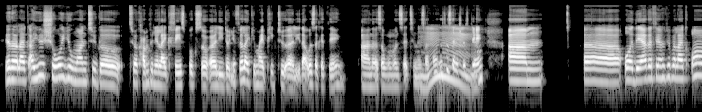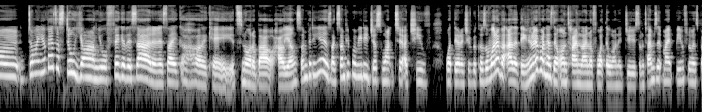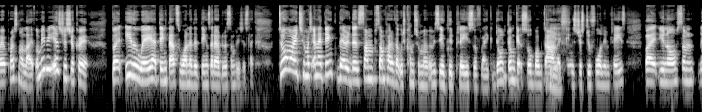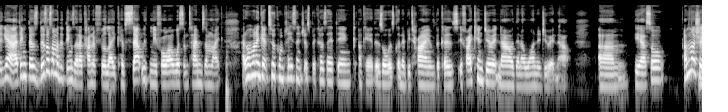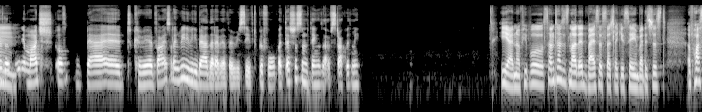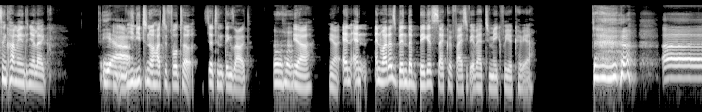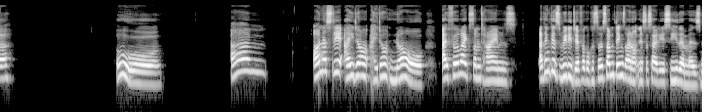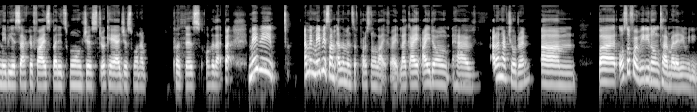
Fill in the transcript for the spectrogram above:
you know, like, are you sure you want to go to a company like Facebook so early? Don't you feel like you might peak too early? That was like a thing. And uh, someone once said to me, it's like, oh, this is mm. interesting. Um, uh or the other things people are like oh don't you guys are still young. You'll figure this out. And it's like oh okay. It's not about how young somebody is. Like some people really just want to achieve what they want to achieve because of whatever other thing you know everyone has their own timeline of what they want to do. Sometimes it might be influenced by your personal life or maybe it's just your career But either way, I think that's one of the things that I'll do. Somebody's just like, don't worry too much. And I think there there's some some part of that which comes from obviously a good place of like don't don't get so bogged down, yes. like things just do fall in place. But you know, some yeah, I think there's these are some of the things that I kind of feel like have sat with me for a while where sometimes I'm like, I don't want to get too complacent just because I think, okay, there's always gonna be time because if I can do it now, then I want to do it now. Um, yeah, so I'm not sure mm. there's really much of bad career advice, like really, really bad that I've ever received before, but there's just some things that have stuck with me. Yeah, no, people sometimes it's not advice as such, like you're saying, but it's just a passing comment, and you're like, yeah, you need to know how to filter certain things out. Mm-hmm. Yeah, yeah, and and and what has been the biggest sacrifice you've ever had to make for your career? uh Oh. Um, honestly, I don't I don't know. I feel like sometimes I think it's really difficult because there's some things I don't necessarily see them as maybe a sacrifice, but it's more just okay, I just want to put this over that. But maybe I mean maybe some elements of personal life, right? Like I I don't have mm. I don't have children. Um but also for a really long time, right, I didn't really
